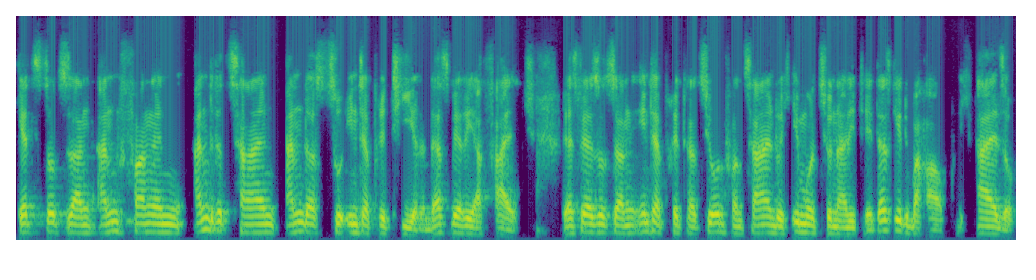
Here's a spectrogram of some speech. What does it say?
jetzt sozusagen anfangen, andere Zahlen anders zu interpretieren. Das wäre ja falsch. Das wäre sozusagen Interpretation von Zahlen durch Emotionalität. Das geht überhaupt nicht. Also,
